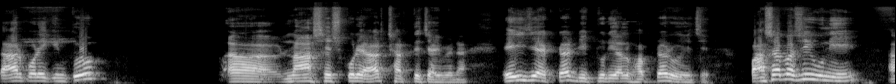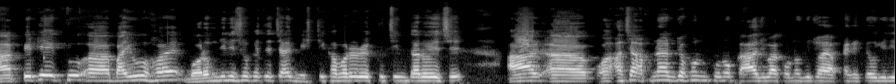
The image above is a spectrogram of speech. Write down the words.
তারপরে কিন্তু না শেষ করে আর ছাড়তে চাইবে না। এই যে একটা ডিক্টোরিয়াল ভাবটা রয়েছে। পাশাপাশি উনি পেটে একটু বায়ু হয় গরম জিনিসও খেতে চায় মিষ্টি খাবারেরও একটু চিন্তা রয়েছে। আর আহ, আচ্ছা আপনার যখন কোনো কাজ বা কোনো কিছু হয় আপনাকে কেউ যদি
